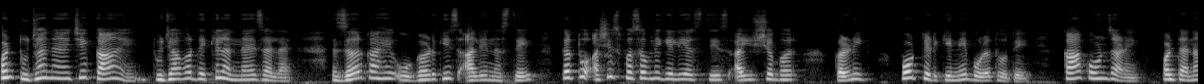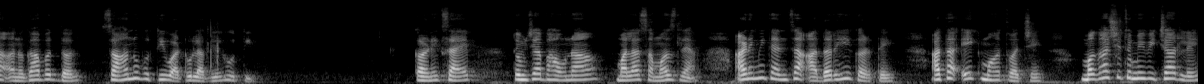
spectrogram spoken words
पण तुझ्या न्यायाचे काय? तुझ्यावर देखील अन्याय झालाय. जर का हे उघडकीस आले नसते तर तू अशीच फसवली गेली असतीस आयुष्यभर. कर्णिक पोटतिडकीने बोलत होते का कोण जाणे? पण त्यांना अनघाबद्दल सहानुभूती वाटू लागली होती. कर्णिक साहेब तुमच्या भावना मला समजल्या आणि मी त्यांचा आदरही करते. आता एक महत्त्वाचे मघाशी तुम्ही विचारले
